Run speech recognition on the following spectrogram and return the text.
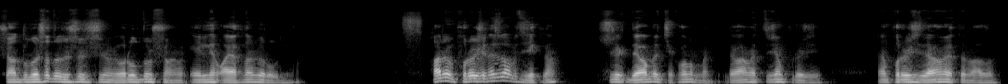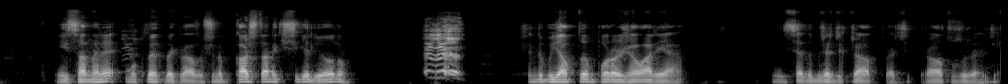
Şu an dolaşa dolaşa düşünüyorum. Yoruldum şu an. Ellerim ayaklarım yoruldu ya. Harbi proje ne zaman bitecek lan? Sürekli devam edecek oğlum ben. Devam ettireceğim projeyi. Ben projeyi devam etmem lazım. İnsanları mutlu etmek lazım. Şimdi kaç tane kişi geliyor oğlum? Şimdi bu yaptığım proje var ya. İnsanı birazcık rahat verecek. Rahat huzur verecek.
